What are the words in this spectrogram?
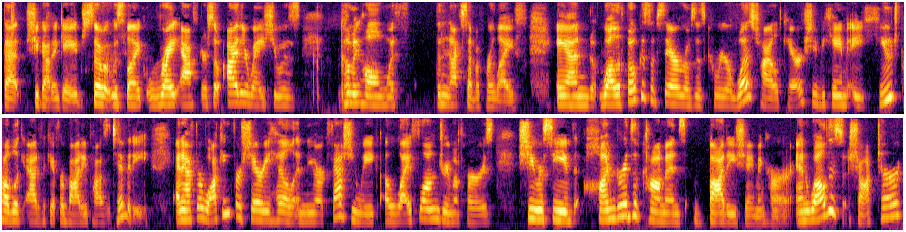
that she got engaged. So it was like right after. So either way, she was coming home with the next step of her life. And while the focus of Sarah Rose's career was childcare, she became a huge public advocate for body positivity. And after walking for Sherri Hill in New York Fashion Week, a lifelong dream of hers, she received hundreds of comments body shaming her. And while this shocked her,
